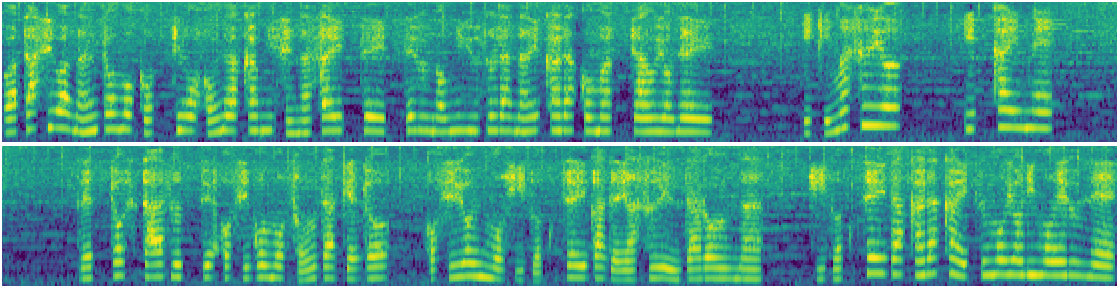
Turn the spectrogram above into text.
私は何度もこっちを本赤にしなさいって言ってるのに譲らないから困っちゃうよねいきますよ。1回目。レッドスターズって星5もそうだけど、星4も非属性が出やすいんだろうな。非属性だからかいつもより燃えるね。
